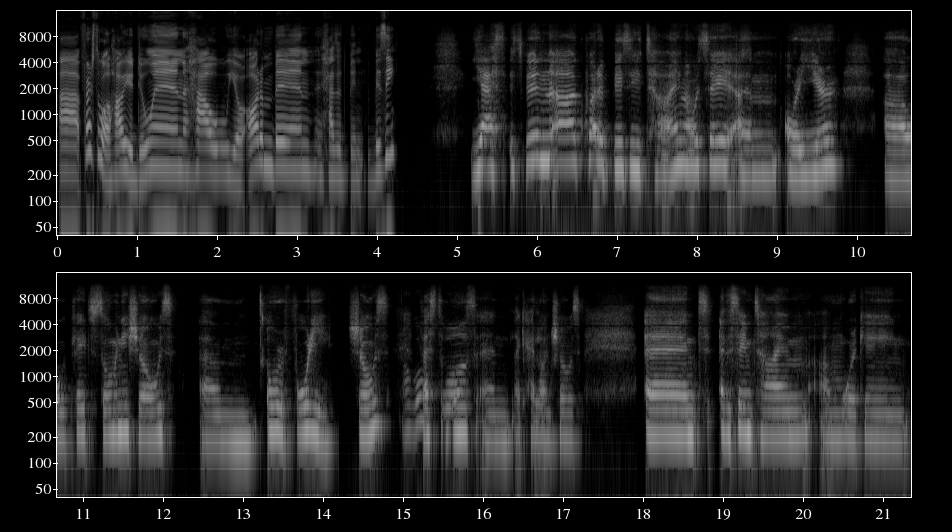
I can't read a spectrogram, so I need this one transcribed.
Uh, first of all, how are you doing? How your autumn been? Has it been busy? Yes, it's been uh, quite a busy time, I would say, um, or a year. Uh, we played so many shows, um, over 40 shows, Oh, wow. festivals, and like headline shows. And at the same time, I'm working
